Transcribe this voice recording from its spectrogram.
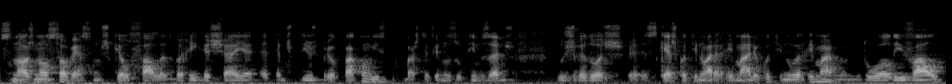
se nós não soubéssemos que ele fala de barriga cheia, até nos podíamos preocupar com isso, porque basta ver nos últimos anos os jogadores, eh, se queres continuar a rimar, eu continuo a rimar. Do Olival,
